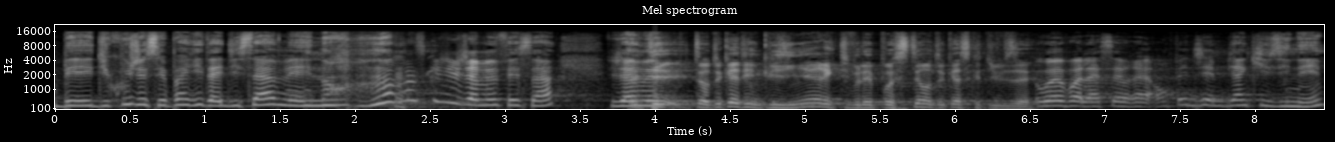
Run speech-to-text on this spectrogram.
ben, du coup, je sais pas qui t'a dit ça, mais non, parce que j'ai jamais fait ça. Jamais. En tout cas, tu es une cuisinière et que tu voulais poster en tout cas ce que tu faisais. Ouais, voilà, c'est vrai. En fait, j'aime bien cuisiner.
